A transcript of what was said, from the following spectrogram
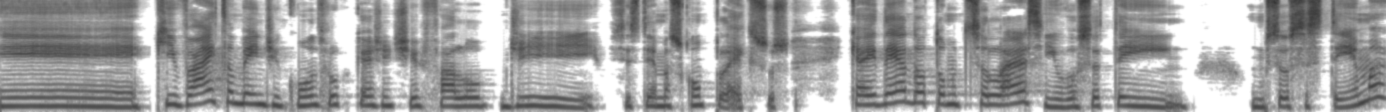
É, que vai também de encontro com o que a gente falou de sistemas complexos. Que a ideia do autômato celular é assim, você tem o seu sistema,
